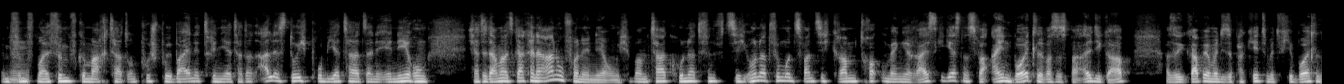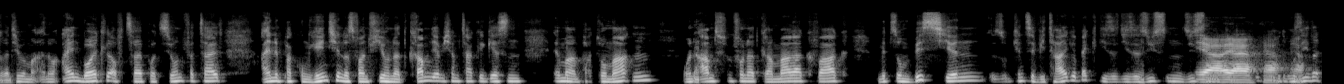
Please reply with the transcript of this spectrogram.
im mhm. 5x5 gemacht hat und Push-Pull-Beine trainiert hat und alles durchprobiert hat, seine Ernährung. Ich hatte damals gar keine Ahnung von Ernährung. Ich habe am Tag 150, 125 Gramm Trockenmenge Reis gegessen. Das war ein Beutel, was es bei Aldi gab. Also es gab ja immer diese Pakete mit vier Beuteln drin. Ich habe immer nur einen Beutel auf zwei Portionen verteilt. Eine Packung Hähnchen, das waren 400 Gramm, die habe ich am Tag gegessen. Immer ein paar Tomaten und ja. abends 500 Gramm Magerquark mit so ein bisschen, so kennst du Vitalgebäck, diese diese süßen süßen ja, ja, ja, Rosine,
